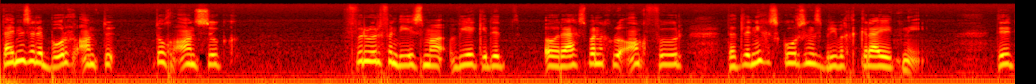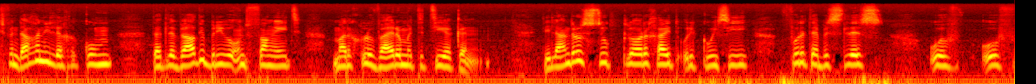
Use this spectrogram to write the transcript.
Tijdens hulle borg aan toch aansoek vroeger van deze week het het al rechtspan geloo aangevoer dat hulle nie geskoorsingsbriewe gekry het nie. Dit het vandag aan die licht gekom dat hulle wel die briewe ontvang het, maar geloo weir om het te teken. Die landroos soek klarigheid oor die kwestie voordat hy beslis of, of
